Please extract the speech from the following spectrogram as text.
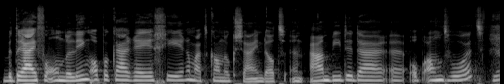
bedrijven onderling op elkaar reageren. Maar het kan ook zijn dat een aanbieder daarop op antwoordt. Ja,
